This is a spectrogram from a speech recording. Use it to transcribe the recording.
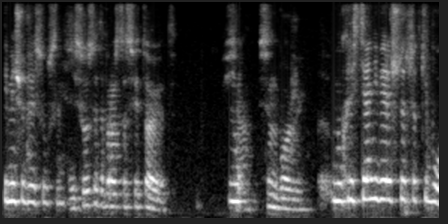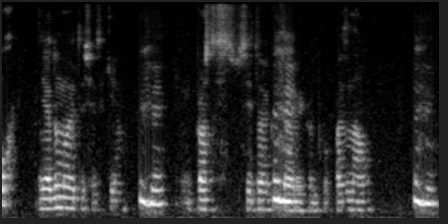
ты имеешь в виду Иисуса. Иисус это просто святой. Все. Ну. Сын Божий. Ну, христиане верят, что это все-таки бог. Я думаю, это все-таки Мгм, просто святой, который как бы познал мгм.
